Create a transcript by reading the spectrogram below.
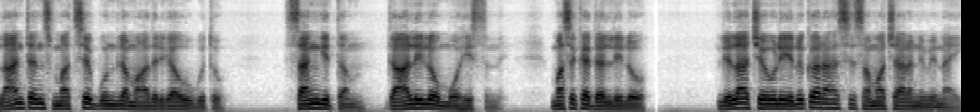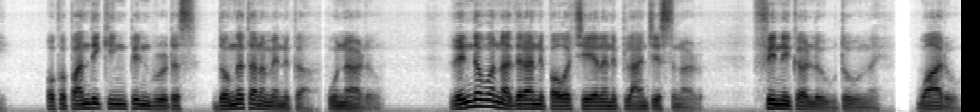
లాంటన్స్ మత్స్య బుండ్ల మాదిరిగా ఊగుతూ సంగీతం గాలిలో మోహిస్తుంది. మసకదల్లిలో లీలా చెవులు ఎలుక రహస్య సమాచారాన్ని విన్నాయి. ఒక పంది కింగ్ పిన్ బ్రూటస్ దొంగతనం వెనుక ఉన్నాడు. రెండవ నగరాన్ని పవర్ చేయాలని ప్లాన్ చేస్తున్నాడు. ఫినికళ్ళు ఊతూ ఉన్నాయి. వారు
